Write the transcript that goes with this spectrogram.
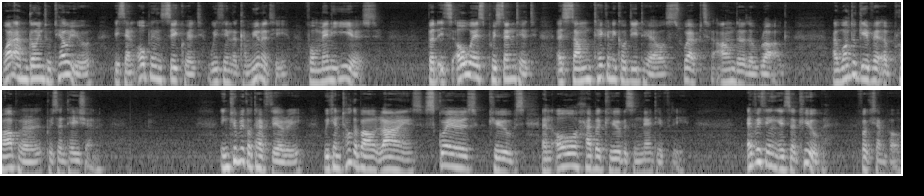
What I'm going to tell you is an open secret within the community for many years, but it's always presented as some technical detail swept under the rug. I want to give it a proper presentation. In cubical type theory, we can talk about lines, squares, cubes, and all hypercubes natively. Everything is a cube. For example,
